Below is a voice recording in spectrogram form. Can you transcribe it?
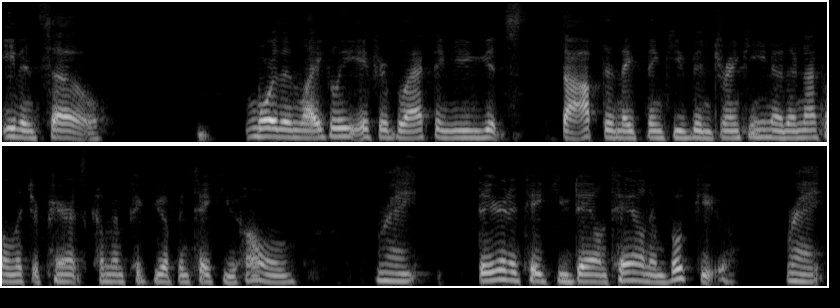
even so, more than likely, if you're black, then you get stopped and they think you've been drinking. You know, they're not going to let your parents come and pick you up and take you home. Right. They're going to take you downtown and book you. Right.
